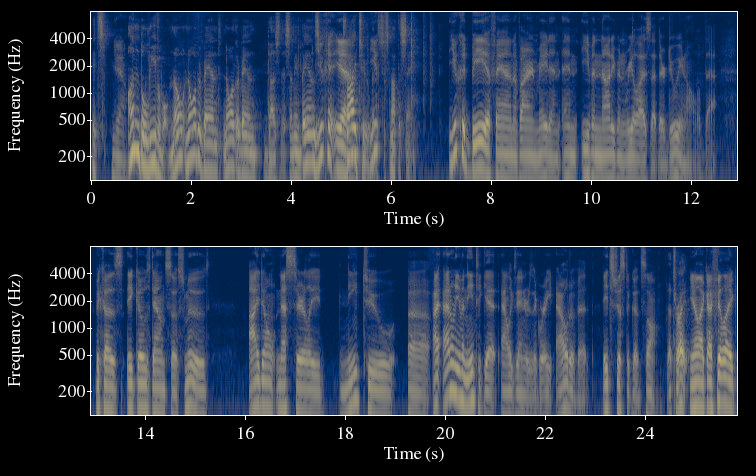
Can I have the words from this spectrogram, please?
It's Yeah. unbelievable. No, no other band, no other band does this. I mean, bands You can- yeah. try to, but You- it's just not the same. You could be a fan of Iron Maiden and even not even realize that they're doing all of that because it goes down so smooth. I don't necessarily need to. Uh, I I don't even need to get Alexander the Great out of it. It's just a good song. That's right. You know, like I feel like,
